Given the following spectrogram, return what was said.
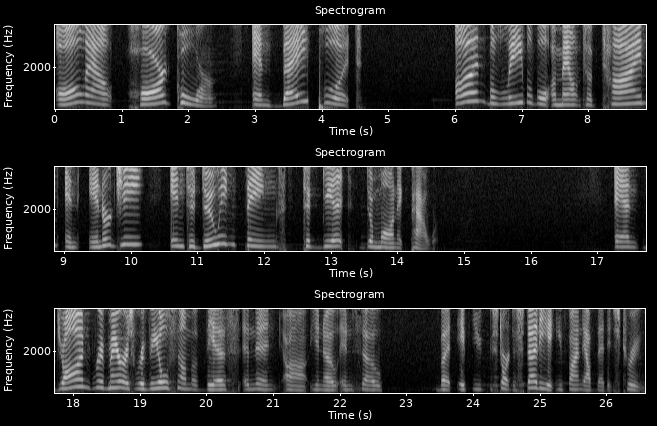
all out hardcore and they put unbelievable amounts of time and energy into doing things to get demonic power. And John Ramirez reveals some of this, and then, uh, you know, and so, but if you start to study it, you find out that it's true.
